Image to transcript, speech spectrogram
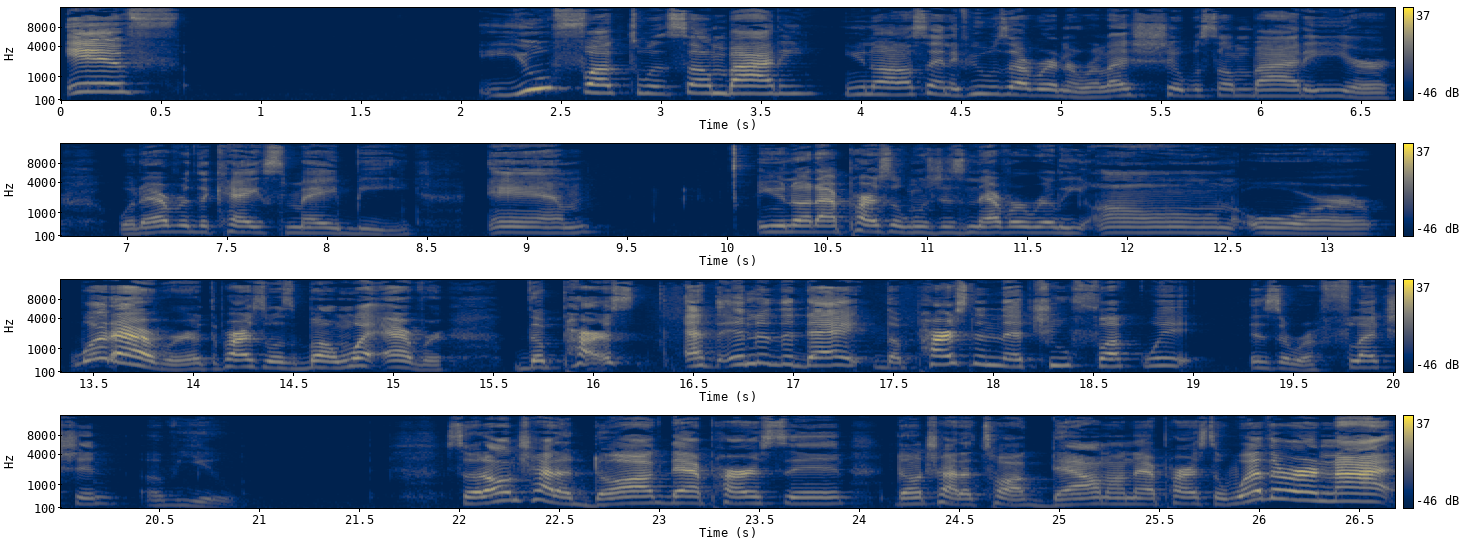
If you fucked with somebody, you know what I'm saying? If you was ever in a relationship with somebody or whatever the case may be, and you know that person was just never really on or whatever, if the person was bum, whatever. The person at the end of the day, the person that you fuck with is a reflection of you. So don't try to dog that person. Don't try to talk down on that person. Whether or not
